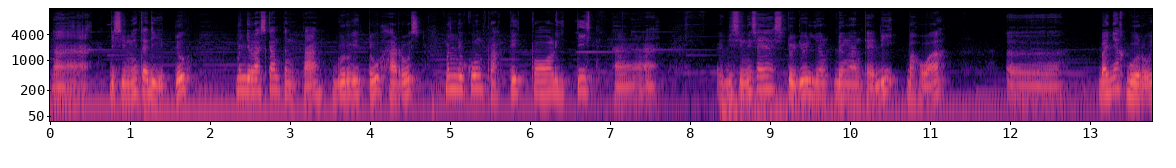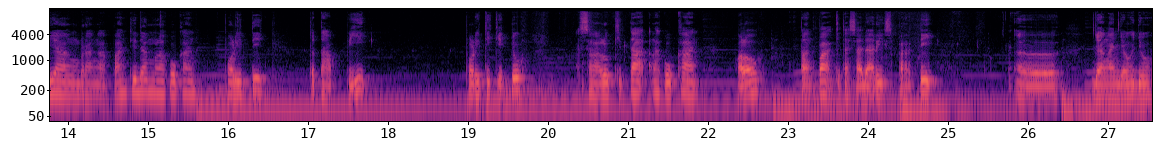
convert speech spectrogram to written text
Nah, di sini tadi itu menjelaskan tentang guru itu harus mendukung praktik politik. Nah, di sini saya setuju dengan Teddy bahwa eh, banyak guru yang beranggapan tidak melakukan politik tetapi politik itu selalu kita lakukan. Walau tanpa kita sadari seperti eh, jangan jauh-jauh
